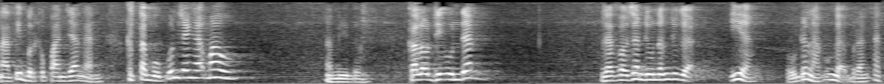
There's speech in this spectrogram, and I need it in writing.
nanti berkepanjangan. Ketemu pun saya nggak mau. Nah, itu. Kalau diundang, Ustadz Fauzan diundang juga. Iya, udahlah aku nggak berangkat.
